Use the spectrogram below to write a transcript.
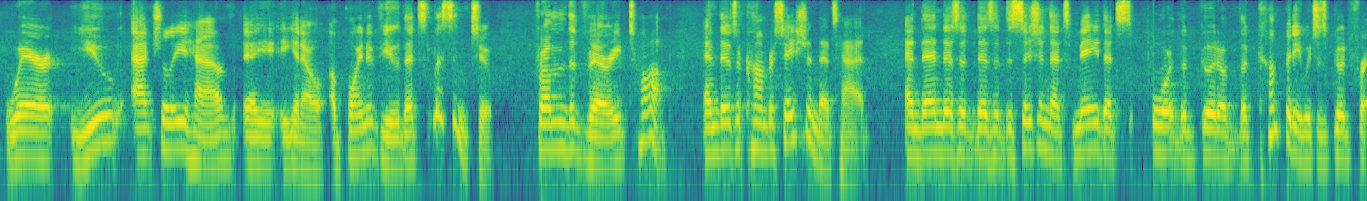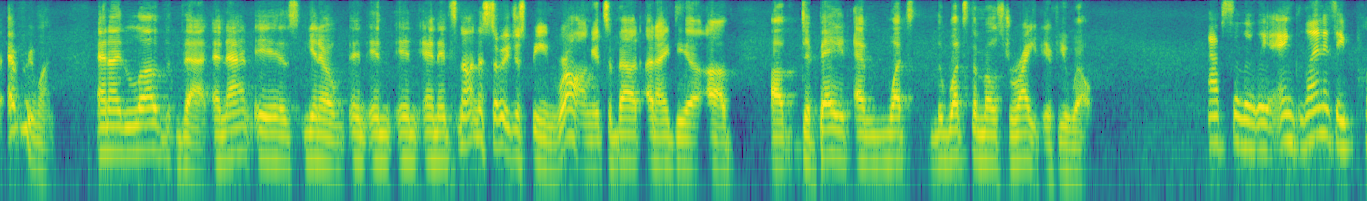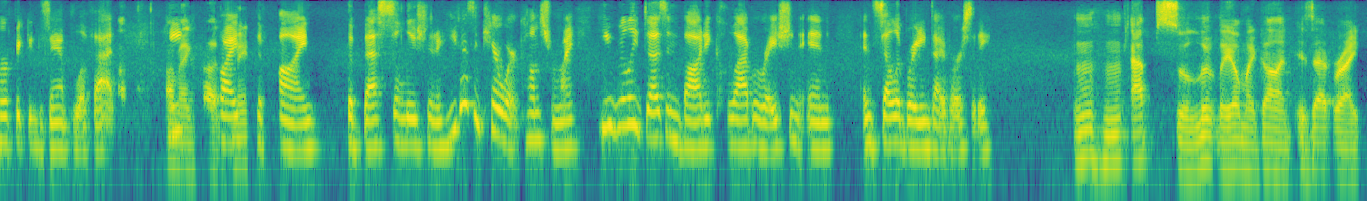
where you actually have a you know a point of view that's listened to from the very top and there's a conversation that's had and then there's a there's a decision that's made that's for the good of the company which is good for everyone and I love that. And that is, you know, in, in, in, and it's not necessarily just being wrong. It's about an idea of, of debate and what's the, what's the most right, if you will. Absolutely. And Glenn is a perfect example of that. Oh he my God. tries to find the best solution and he doesn't care where it comes from. Right? He really does embody collaboration in and celebrating diversity. Mm-hmm. Absolutely. Oh my God. Is that right?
